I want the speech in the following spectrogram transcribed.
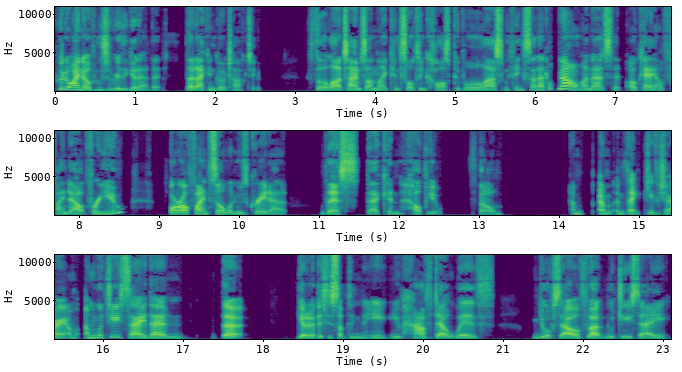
who do I know who's really good at this that I can go talk to? So a lot of times on like consulting calls, people will ask me things that I don't know. And that's it. Okay, I'll find out for you, or I'll find someone who's great at this that can help you. So um, um, thank you for sharing. Um, and would you say then that you know this is something that you you have dealt with yourself? Like, would you say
